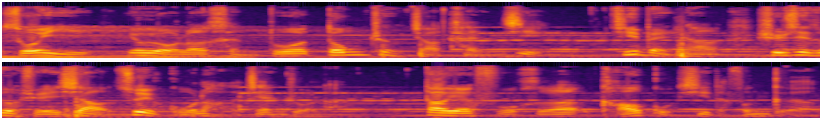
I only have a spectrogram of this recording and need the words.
所以又有了很多东正教痕迹。基本上是这座学校最古老的建筑了，倒也符合考古系的风格。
